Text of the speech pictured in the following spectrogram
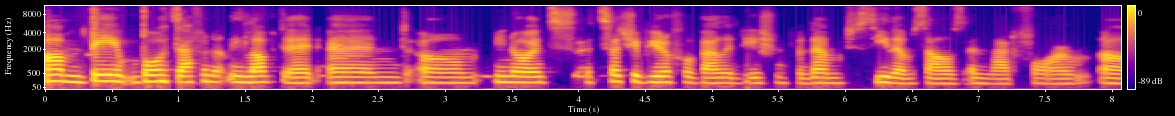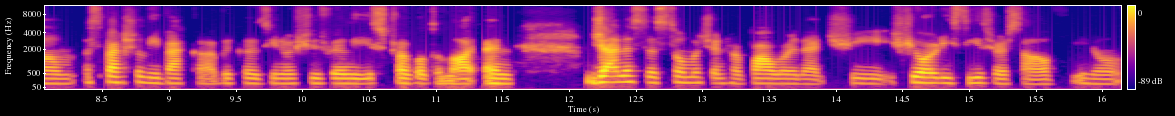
Um, they both definitely loved it, and um, you know, it's it's such a beautiful validation for them to see themselves in that form. Um, especially Becca, because you know she's really struggled a lot, and Janice is so much in her power that she she already sees herself, you know,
